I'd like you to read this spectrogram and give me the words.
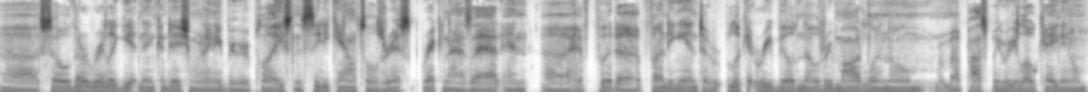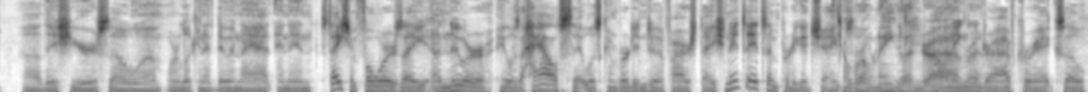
uh, so they're really getting in condition where they need to be replaced, and the city councils res- recognize that and uh, have put uh, funding in to look at rebuilding those, remodeling them, uh, possibly relocating them uh, this year. So uh, we're looking at doing that. And then Station Four is a, a, newer. It was a house that was converted into a fire station. It's it's in pretty good shape. Over so, on England Drive. On England right. Drive, correct. So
